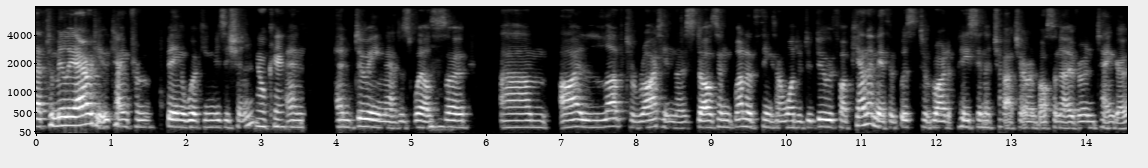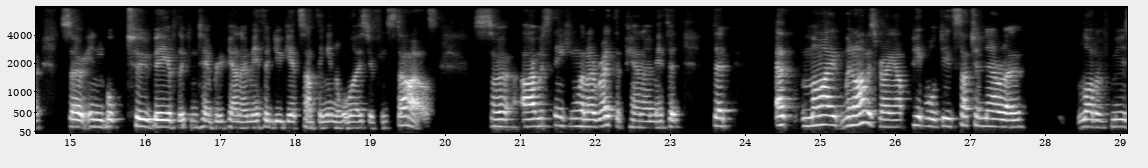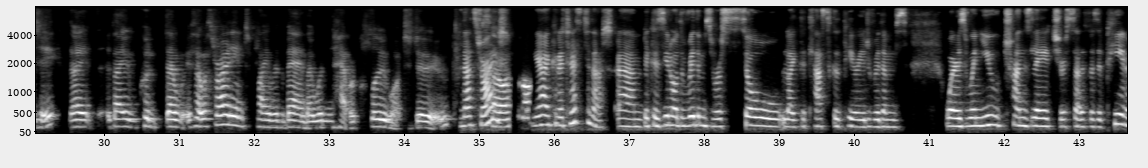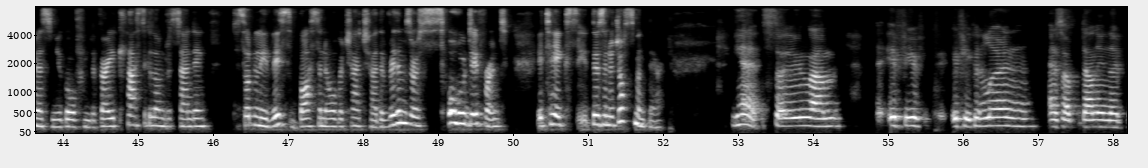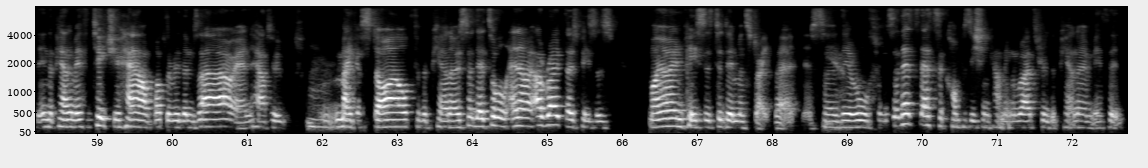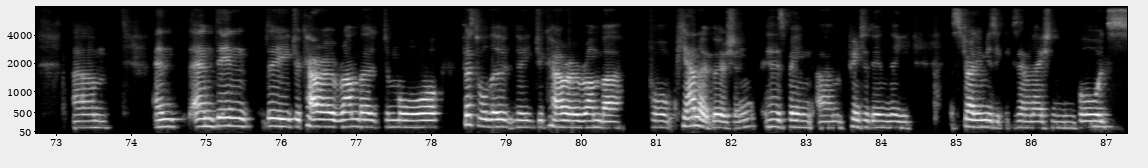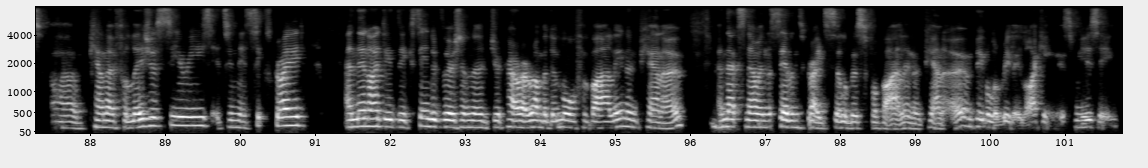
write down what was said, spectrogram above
that familiarity came from being a working musician. Okay. And and doing that as well. Mm-hmm. So um, I love to write in those styles. And one of the things I wanted to do with my piano method was to write a piece in a cha-cha and bossa nova and tango. So in book 2B of the contemporary piano method, you get something in all those different styles. So mm-hmm. I was thinking when I wrote the piano method that at my when I was growing up, people did such a narrow lot of music, they they could they if they were thrown into playing with the band, they wouldn't have a clue what to do. That's right. So yeah, I can attest to that. Um, because you know the rhythms were so like the classical period rhythms. Whereas when you translate yourself as a pianist and you go from the very classical understanding to suddenly this bossa nova cha cha, the rhythms are so different. It takes there's an adjustment there. Yeah. So um, if you if you can learn as I've done in the in the piano method, teach you how what the rhythms are and how to mm. make a style for the piano. So that's all. And I, I, wrote those pieces, my own pieces to demonstrate that. So yeah. they're all through. So that's that's the composition coming right through the piano method. Um, and and then the Jacaro Rumba d'Amour. First of all, the the Jacaro Rumba for piano version has been um, printed in the Australian Music Examination Board's uh, Piano for Leisure series. It's in their sixth grade. And then I did the extended version, the Jacaro Rumba d'Amour for violin and piano. Mm-hmm. And that's now in the seventh grade syllabus for violin and piano. And people are really liking this music.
